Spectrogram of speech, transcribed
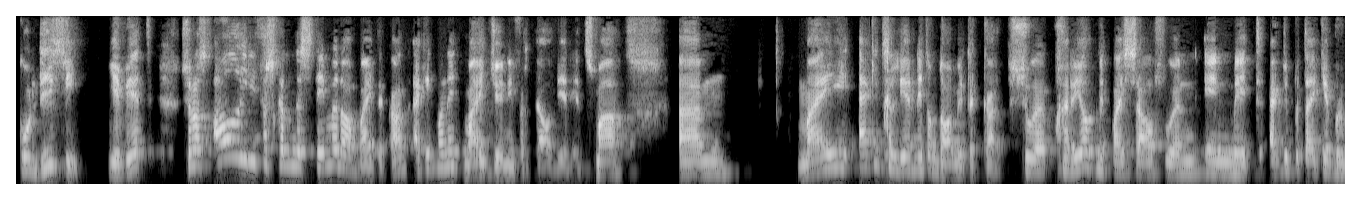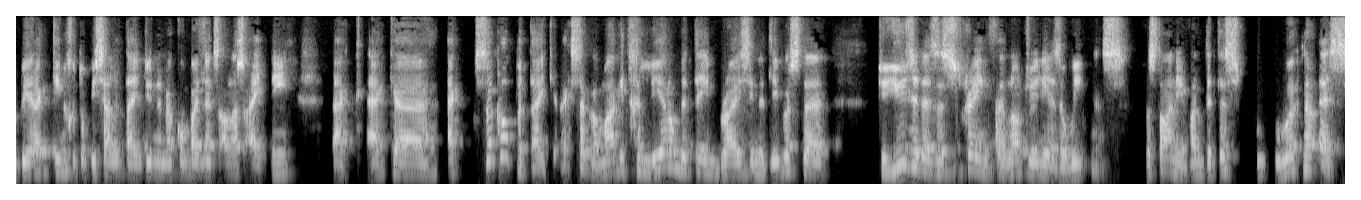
kondisie? Jy weet, so daar's al hierdie verskillende stemme daar buitekant. Ek het maar net my journey vertel weer eens, maar ehm um, my ek het geleer net om daarmee te cope. So gereeld met my selfoon en met ek doen baie keer probeer ek 10 goed op dieselfde tyd doen en dan kom by niks anders uit nie. Ek ek uh, ek sukkel baie keer. Ek sukkel, maar ek het geleer om dit te embrace en dit liewerste to use it as a strength and not really as a weakness. Verstaan jy? Want dit is hoe ek nou is.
